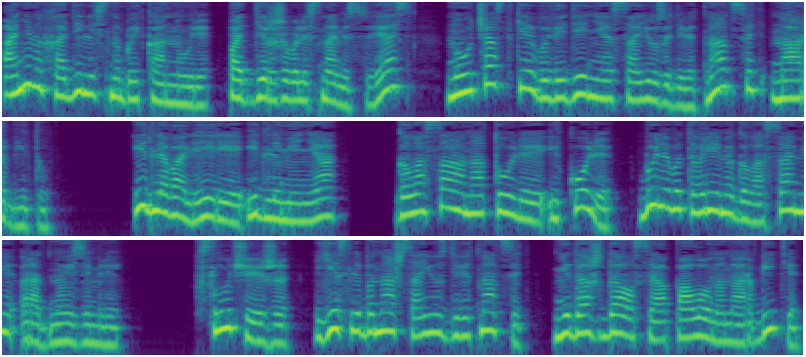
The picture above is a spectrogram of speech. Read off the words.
они находились на Байконуре, поддерживали с нами связь на участке выведения «Союза-19» на орбиту. И для Валерия, и для меня голоса Анатолия и Коли были в это время голосами родной Земли. В случае же, если бы наш «Союз-19» не дождался Аполлона на орбите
